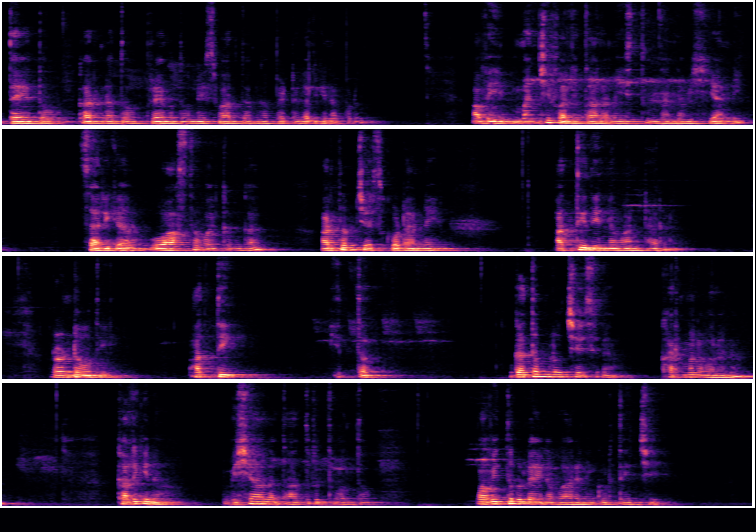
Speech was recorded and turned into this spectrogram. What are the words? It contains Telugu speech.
దయతో కరుణతో ప్రేమతో నిస్వార్థంగా పెట్టగలిగినప్పుడు అవి మంచి ఫలితాలను ఇస్తుందన్న విషయాన్ని సరిగా వాస్తవికంగా అర్థం చేసుకోవడాన్ని అత్తి దిన్నం అంటారు. రెండవది అత్తి ఇత్తం. గతంలో చేసిన కర్మల వలన కలిగిన విశాల దాతృత్వంతో పవిత్రులైన వారిని గుర్తించి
